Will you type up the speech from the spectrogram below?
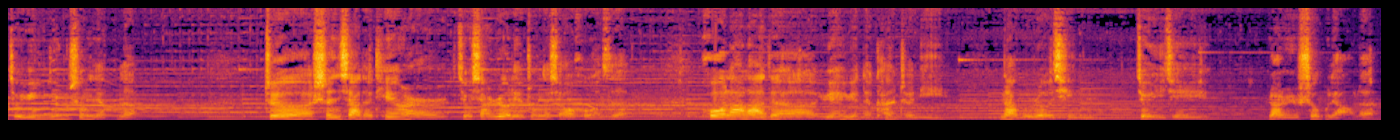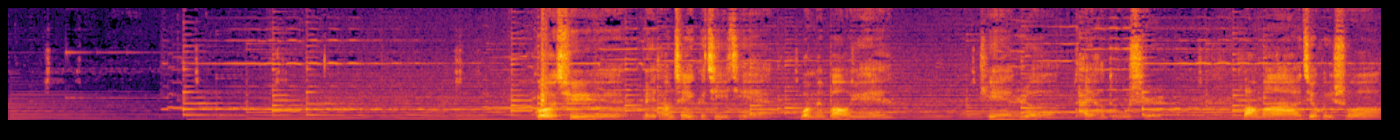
就晕晕生凉了。这盛夏的天儿就像热恋中的小伙子，火辣辣的，远远的看着你，那股热情就已经让人受不了了。过去，每当这个季节，我们抱怨天热、太阳毒时，老妈就会说：“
